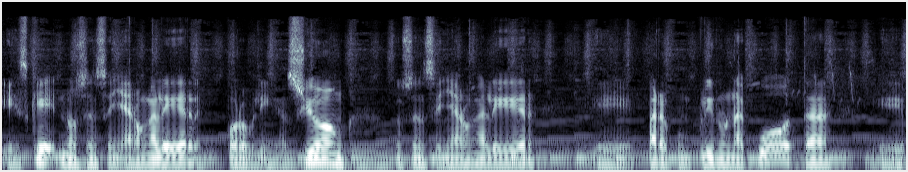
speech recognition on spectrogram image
es que nos enseñaron a leer por obligación, nos enseñaron a leer eh, para cumplir una cuota, eh,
